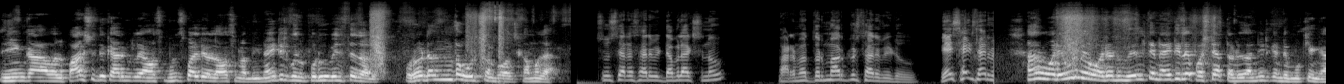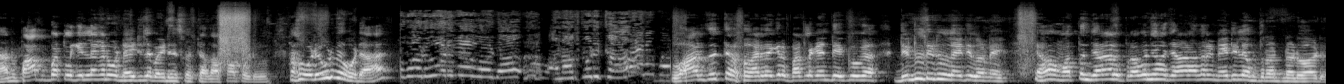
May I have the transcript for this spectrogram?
ఇంకా వాళ్ళు పారిశుద్ధ్య కార్మికులు అవసరం మున్సిపాలిటీ వాళ్ళు అవసరం. మీ నైట్లు కొంచెం పొడుగు పెంచితే చాలు. రోడ్ అంతా ఊడ్చుకొని పోవచ్చు కమ్మగా. చూసారా సార్ వీడు డబుల్ యాక్షన్ పరమ దుర్మార్గుడు సార్ వీడు. ఏ సైడ్ సార్ ఆ, వాడు ఎవడు మేము? వాడు నువ్వు వెళ్తే నైటీలే ఫస్ట్ వేస్తాడు. అన్నిటికంటే ముఖ్యంగా. నువ్వు పాప బట్టలకి వెళ్ళినా కానీ వాడు నైటీలే బయట తీసుకొస్తాడు ఆ పాపడు. అసలు వాడు ఎవడు మేము వాడా? వాడు చూస్తే వాడి దగ్గర బట్టల కంటే ఎక్కువగా దిండులు దిండులు నైటీలు ఉన్నాయి. ఏమో మొత్తం జనాలు ప్రపంచంలో జనాలు అందరికి నైటీలు అమ్ముతున్నట్టున్నాడు వాడు.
